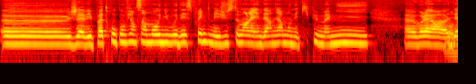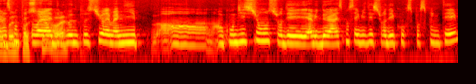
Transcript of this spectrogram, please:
J'avais pas trop confiance en moi au niveau des sprints, mais justement l'année dernière, mon équipe m'a mis euh, voilà, des bonnes postures, voilà, des ouais. bonnes postures et m'a mis en, en condition sur des, avec de la responsabilité sur des courses pour sprinter.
